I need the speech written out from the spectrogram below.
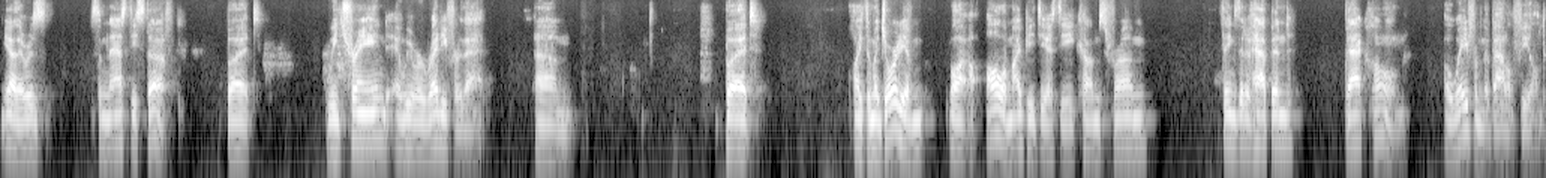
yeah, there was some nasty stuff, but we trained and we were ready for that. Um, but like the majority of, well, all of my PTSD comes from things that have happened back home away from the battlefield.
